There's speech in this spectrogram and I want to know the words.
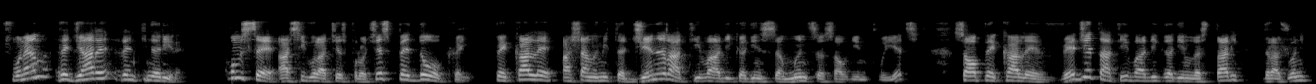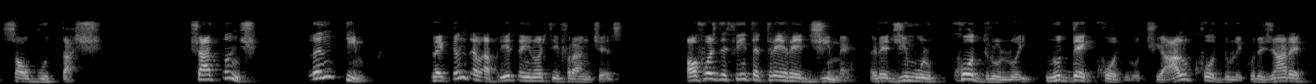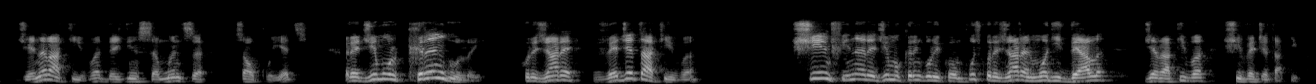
Spuneam regenerare, reîntinerire. Cum se asigură acest proces? Pe două căi. Pe cale așa numită generativă, adică din sămânță sau din puieți, sau pe cale vegetativă, adică din lăstari, drajoni sau butași. Și atunci, în timp, plecând de la prietenii noștri francezi, au fost definite trei regime. Regimul codrului, nu de codru, ci al codrului, cu regenerare generativă, deci din sămânță sau puieți. Regimul crângului, cu regenerare vegetativă. Și, în fine, regimul crângului compus, cu regenerare în mod ideal, generativă și vegetativă.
